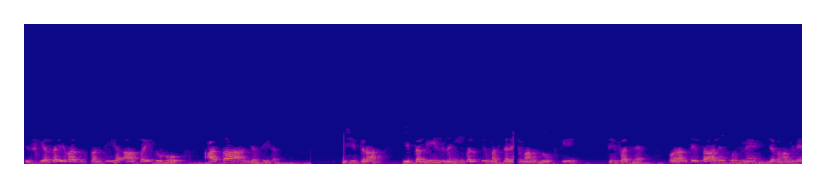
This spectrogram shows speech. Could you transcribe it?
اس کی اصل عبارت بنتی ہے آپئی تو ہو عطا ان جزیرت۔ اسی طرح یہ تمیز نہیں بلکہ مصدر محضوب کی صفت ہے۔ اور انت طالق میں جب ہم نے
